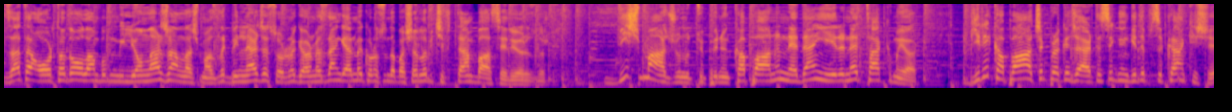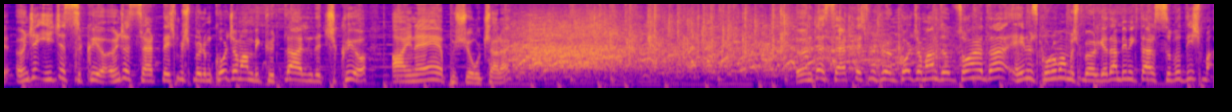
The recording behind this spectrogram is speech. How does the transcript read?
zaten ortada olan bu milyonlarca anlaşmazlık, binlerce sorunu görmezden gelme konusunda başarılı bir çiftten bahsediyoruzdur. Diş macunu tüpünün kapağını neden yerine takmıyor? Biri kapağı açık bırakınca ertesi gün gidip sıkan kişi önce iyice sıkıyor. Önce sertleşmiş bölüm kocaman bir kütle halinde çıkıyor. Aynaya yapışıyor uçarak. Önde sertleşmiş bölüm kocaman. Sonra da henüz kurumamış bölgeden bir miktar sıvı diş ma-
